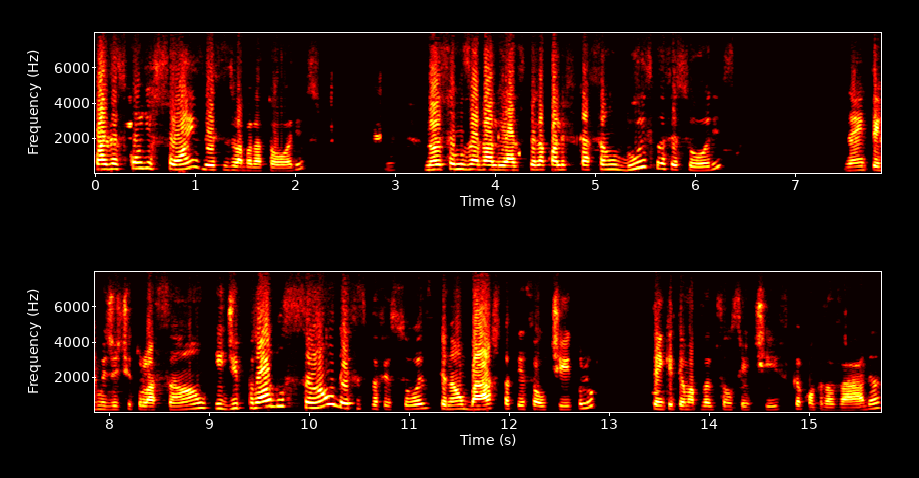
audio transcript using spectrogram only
quais as condições desses laboratórios. Nós somos avaliados pela qualificação dos professores, né, em termos de titulação e de produção desses professores, que não basta ter só o título, tem que ter uma produção científica comprovada.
